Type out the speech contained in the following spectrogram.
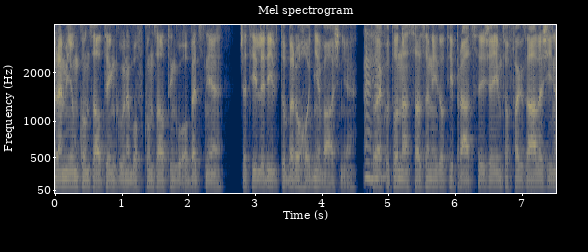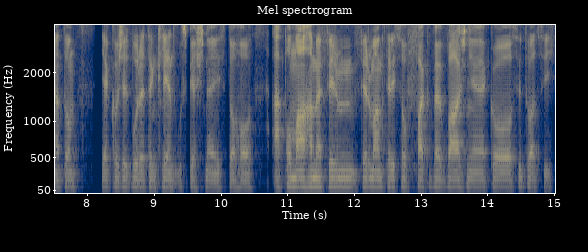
premium consultingu nebo v consultingu obecně, že ty lidi to berou hodně vážně. Mm-hmm. To mhm. jako to nasazený do té práci, že jim to fakt záleží na tom, jako že bude ten klient úspěšný z toho a pomáháme firm, firmám, které jsou fakt ve vážně jako situacích.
